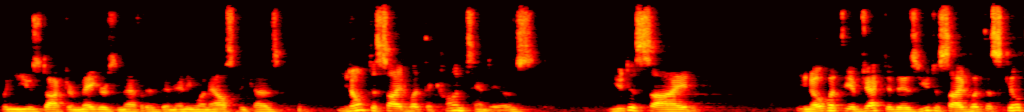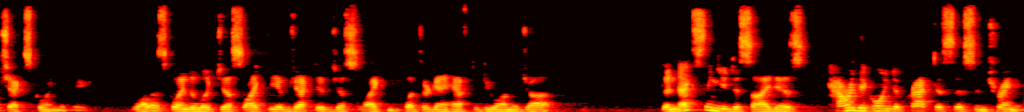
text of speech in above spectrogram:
when you use Dr. Mager's method than anyone else because you don't decide what the content is. You decide, you know what the objective is. You decide what the skill check's going to be. Well, it's going to look just like the objective, just like what they're going to have to do on the job. The next thing you decide is how are they going to practice this in training?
